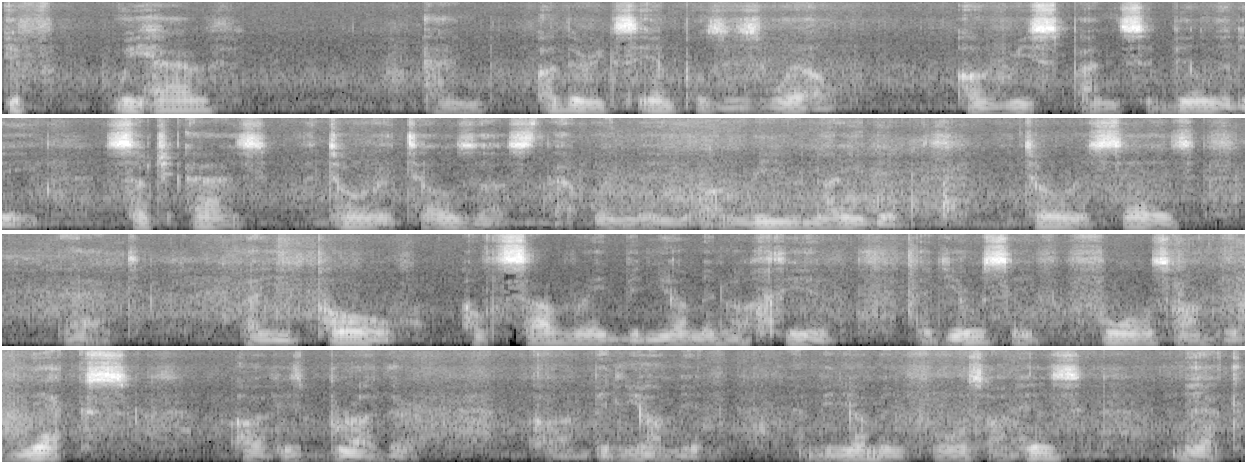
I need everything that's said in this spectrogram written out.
If we have and other examples as well of responsibility, such as the Torah tells us that when they are reunited, the Torah says that Vayipol al Savre Binyamin Achiv, that Yosef falls on the necks of his brother uh, Binyamin, and Binyamin falls on his neck.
